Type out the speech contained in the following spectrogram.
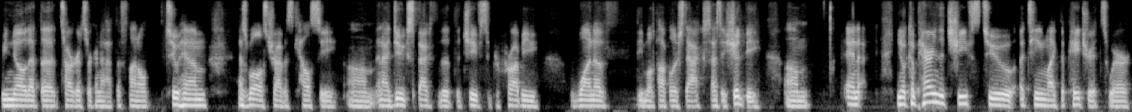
we know that the targets are going to have to funnel to him, as well as Travis Kelce. Um, and I do expect that the Chiefs to be probably one of the most popular stacks, as they should be. Um, and you know, comparing the Chiefs to a team like the Patriots, where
